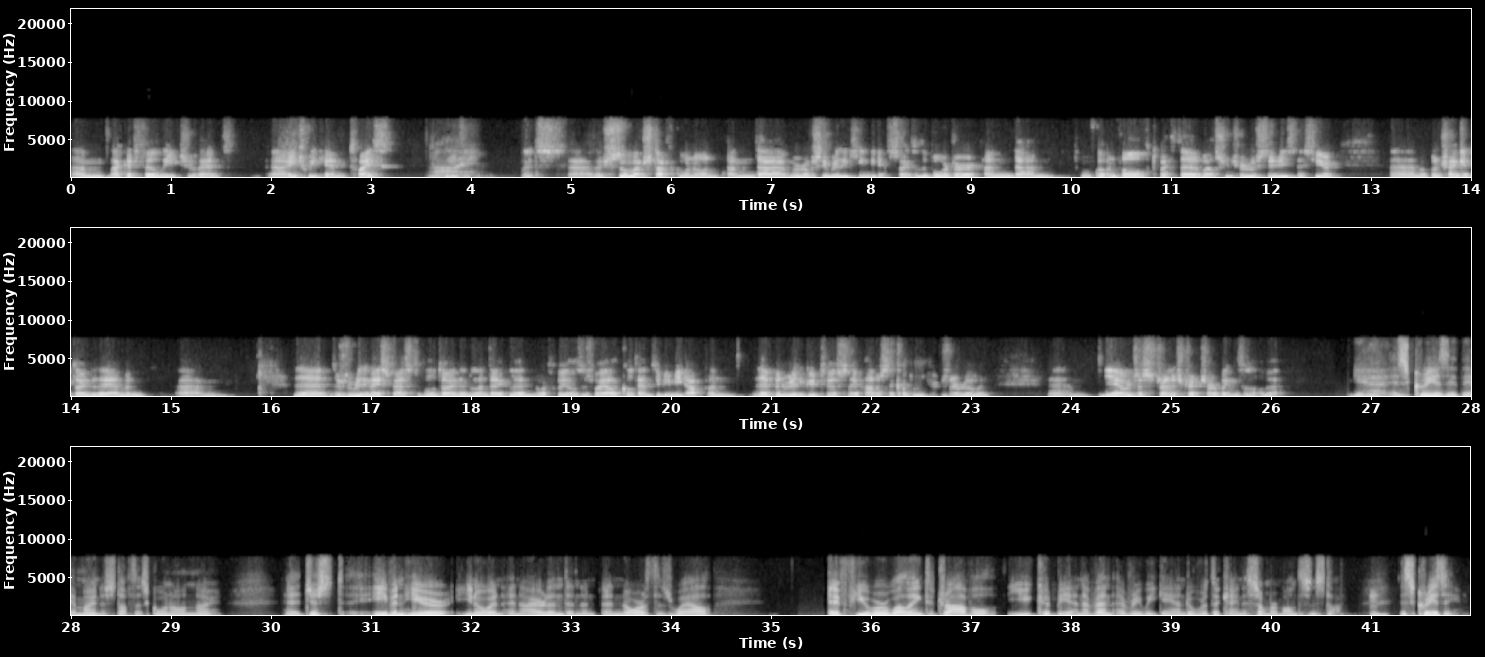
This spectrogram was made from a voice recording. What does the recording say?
um, I could fill each event, uh, each weekend twice. Aye. It's uh, there's so much stuff going on, and uh, we're obviously really keen to get south of the border, and um, we've got involved with the Welsh Enduro Series this year. Um, we're going to try and get down to them, and um, the, there's a really nice festival down in Llandegla in North Wales as well called MTB Meetup, and they've been really good to us. And They've had us a couple of years in a row, and um, yeah, we're just trying to stretch our wings a little bit. Yeah, it's crazy the amount of stuff that's going on now. It just even here, you know, in, in Ireland and in, in North as well. If you were willing to travel, you could be at an event every weekend over the kind of summer months and stuff. Mm-hmm. It's crazy,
